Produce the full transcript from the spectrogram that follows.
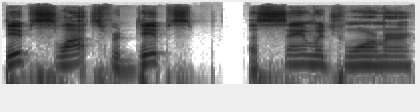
dip slots for dips, a sandwich warmer,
